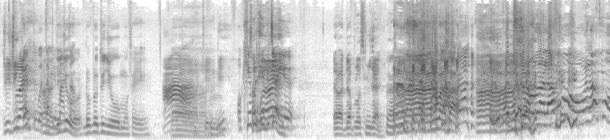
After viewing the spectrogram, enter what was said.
Jujur, Bukan eh? tua Ah, tapi jujur, matang. 27 umur saya. Ah. Okay, ni. Okey, Sama boleh kan? Percaya. Dah 29. Ah, nampak tak? Ah, Betul lah orang lama. Orang lama.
